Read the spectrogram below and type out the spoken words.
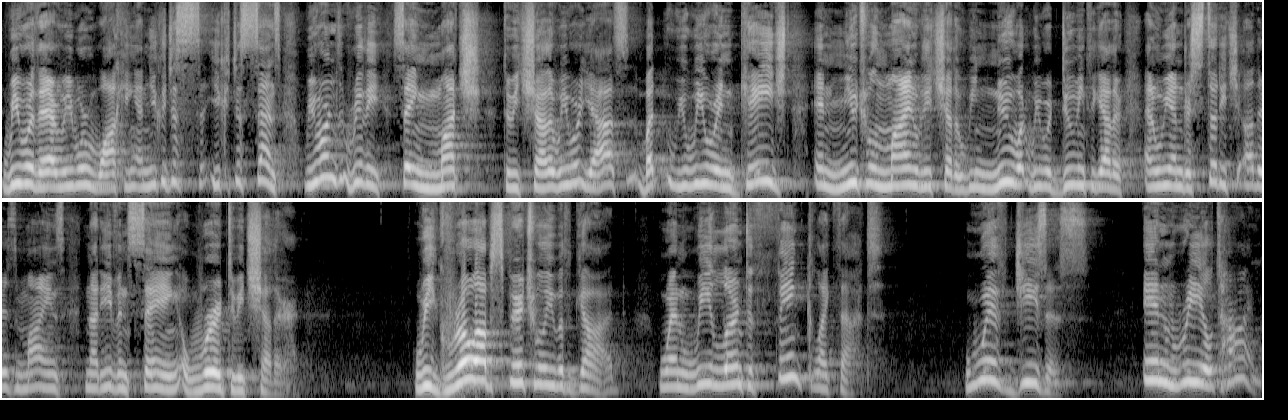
we were there, and we were walking, and you could just you could just sense we weren't really saying much to each other. We were yes, but we, we were engaged in mutual mind with each other. We knew what we were doing together, and we understood each other's minds, not even saying a word to each other. We grow up spiritually with God when we learn to think like that with Jesus in real time.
